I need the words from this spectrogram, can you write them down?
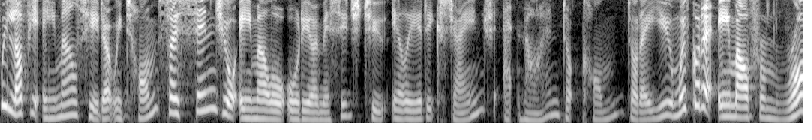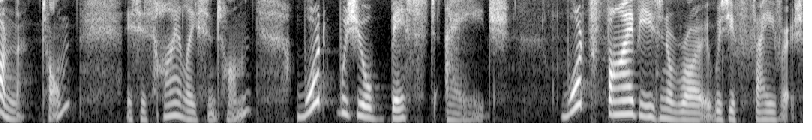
We love your emails here, don't we, Tom? So send your email or audio message to elliottexchange at nine.com.au. And we've got an email from Ron, Tom. It says, Hi, Elise and Tom. What was your best age? What five years in a row was your favourite?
